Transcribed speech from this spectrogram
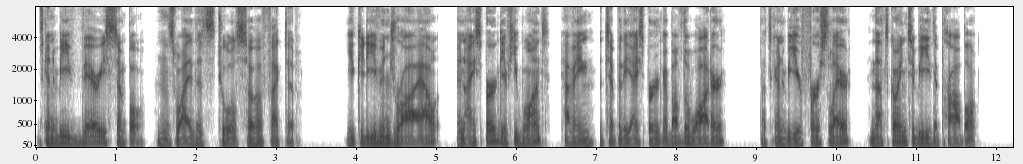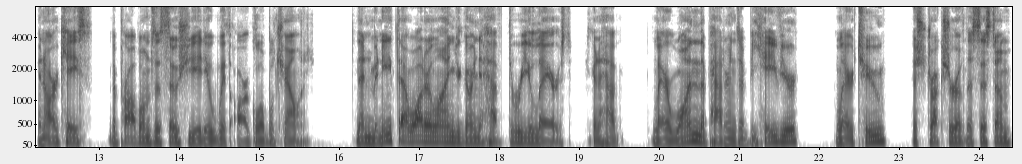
It's going to be very simple, and that's why this tool is so effective. You could even draw out an iceberg if you want, having the tip of the iceberg above the water that's going to be your first layer, and that's going to be the problem. In our case, the problems associated with our global challenge. Then beneath that waterline, you're going to have three layers. You're going to have layer one, the patterns of behavior, layer two, the structure of the system,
